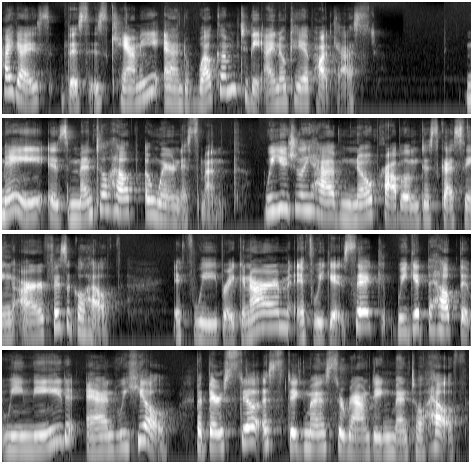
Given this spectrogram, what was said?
Hi, guys. This is Cammi, and welcome to the Ainokea podcast. May is Mental Health Awareness Month. We usually have no problem discussing our physical health. If we break an arm, if we get sick, we get the help that we need and we heal. But there's still a stigma surrounding mental health.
